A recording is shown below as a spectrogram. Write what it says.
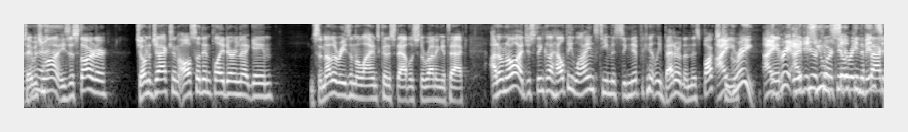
Say what you want. He's a starter. Jonah Jackson also didn't play during that game. It's another reason the Lions couldn't establish the running attack. I don't know. I just think a healthy Lions team is significantly better than this Bucs team. I agree. I And agree. I just- you're so considering the fact-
